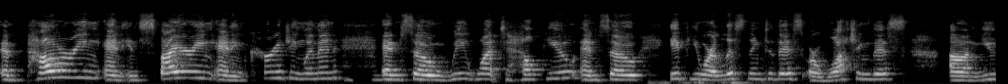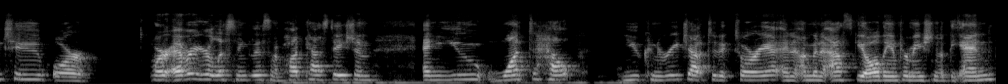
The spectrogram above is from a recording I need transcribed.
empowering and inspiring and encouraging women. Mm-hmm. and so we want to help you. And so if you are listening to this or watching this on youtube or wherever you're listening to this on a podcast station and you want to help you can reach out to victoria and i'm going to ask you all the information at the end.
